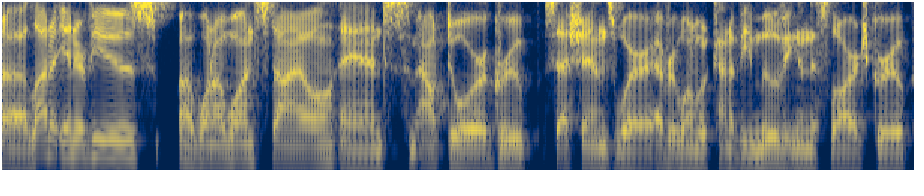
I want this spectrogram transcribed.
a lot of interviews, one on one style, and some outdoor group sessions where everyone would kind of be moving in this large group.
